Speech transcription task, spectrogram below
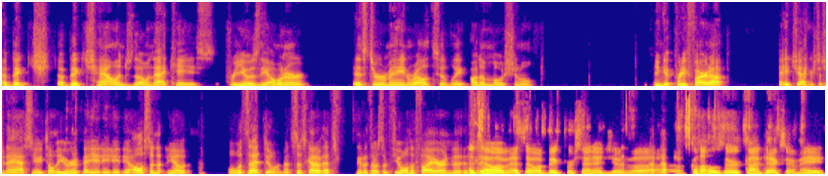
a big a big challenge though in that case for you as the owner is to remain relatively unemotional. You can get pretty fired up. Hey, Jack, you're such an ass. You know, you told me you were going to pay. And all of a sudden, you know, well, what's that doing? That's just kind of that's going to throw some fuel on the fire, and it's, that's how a, that's how a big percentage of uh, of calls or contacts are made.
